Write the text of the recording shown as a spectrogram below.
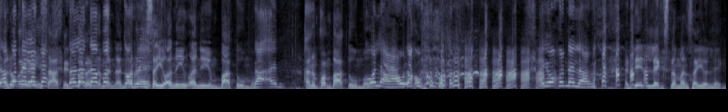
ano kaya yung sa atin? tala- Para naman, ano, ano yung sa'yo? Ano yung, ano yung bato mo? Da- I'm- Anong pambato mo? wala, wala akong pambata. Ayoko na lang. Hindi, legs naman sa'yo, legs.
